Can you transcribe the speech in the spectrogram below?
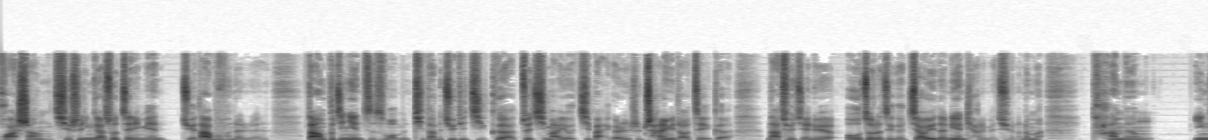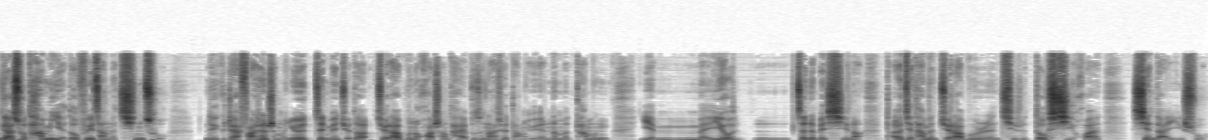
画商，其实应该说这里面绝大部分的人，当然不仅仅只是我们提到的具体几个，最起码有几百个人是参与到这个纳粹劫掠欧洲的这个交易的链条里面去了。那么他们应该说他们也都非常的清楚那个在发生什么，因为这里面绝大绝大部分的画商他也不是纳粹党员，那么他们也没有嗯真的被洗脑，而且他们绝大部分人其实都喜欢现代艺术。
